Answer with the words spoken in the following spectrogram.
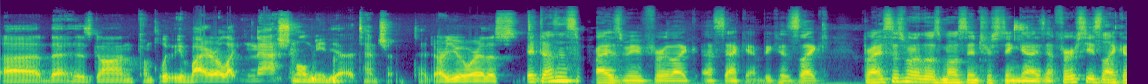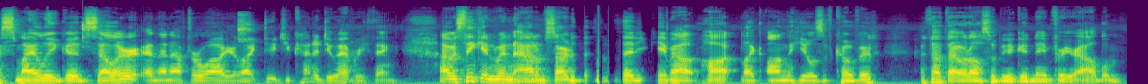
uh, that has gone completely viral, like national media attention? Are you aware of this? It doesn't surprise me for like a second because, like, Bryce is one of those most interesting guys. At first, he's like a smiley, good seller, and then after a while, you're like, dude, you kind of do everything. I was thinking when mm-hmm. Adam started this, that you came out hot, like on the heels of COVID. I thought that would also be a good name for your album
